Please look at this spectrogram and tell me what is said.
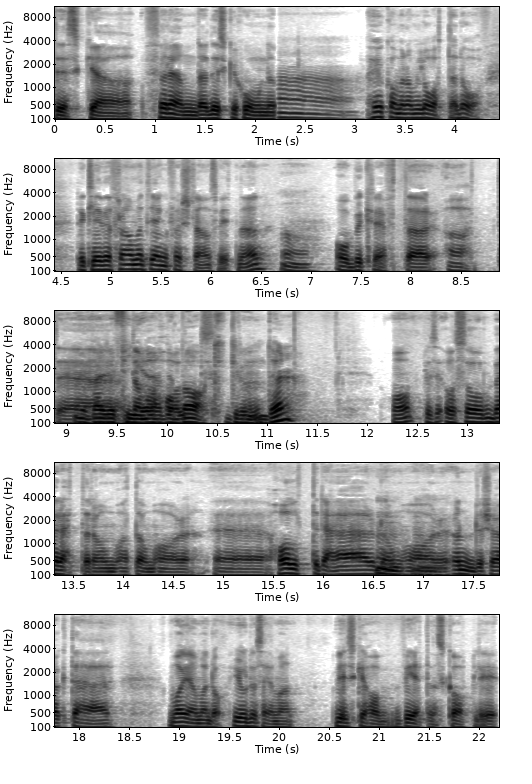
det ska förändra diskussionen. Ah. Hur kommer de låta då? Det kliver fram ett gäng förstahandsvittnen Ja. och bekräftar att eh, de har hållit... bakgrunder. Ja, precis. Och så berättar de att de har eh, hållit det här, Mm, de har mm. undersökt det här. Vad gör man då? Jo, då säger man vi ska ha vetenskaplig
